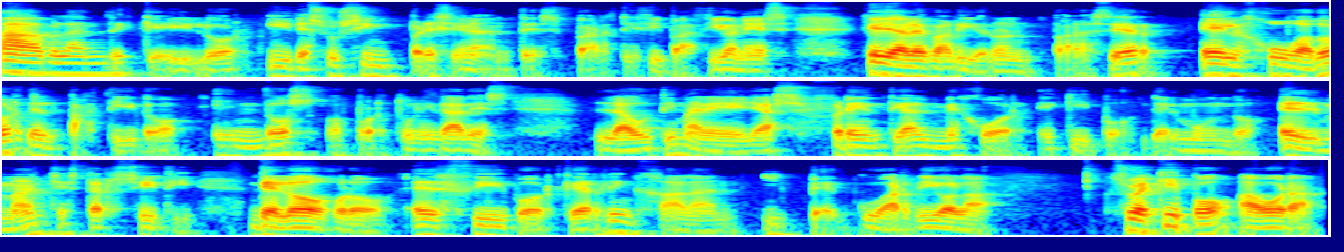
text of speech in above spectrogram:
hablan de Keylor y de sus impresionantes participaciones que ya le valieron para ser el jugador del partido en dos oportunidades, la última de ellas frente al mejor equipo del mundo, el Manchester City, de logro, el Cyborg, Erling Haaland y Pep Guardiola. Su equipo ahora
